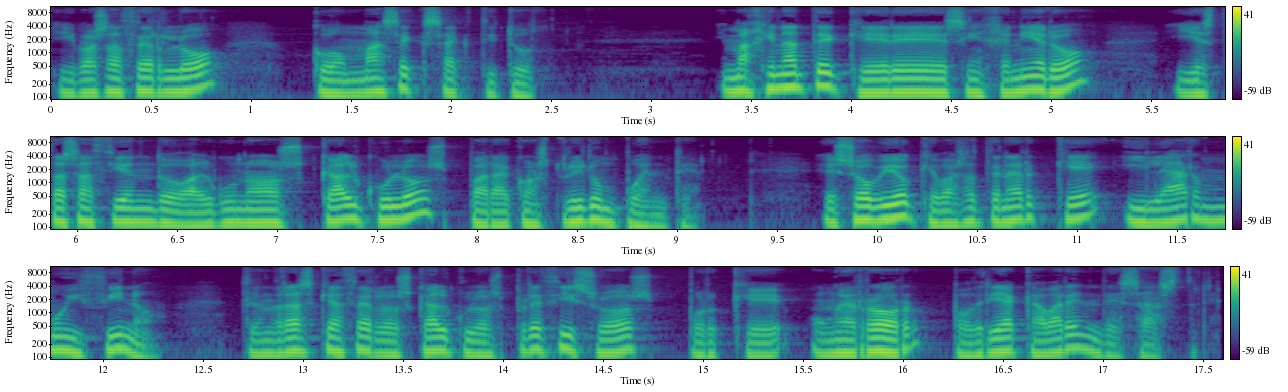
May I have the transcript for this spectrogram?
y vas a hacerlo con más exactitud. Imagínate que eres ingeniero y estás haciendo algunos cálculos para construir un puente. Es obvio que vas a tener que hilar muy fino. Tendrás que hacer los cálculos precisos porque un error podría acabar en desastre.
